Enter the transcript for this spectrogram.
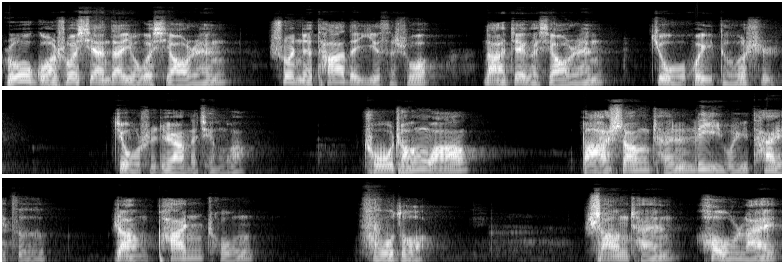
如果说现在有个小人顺着他的意思说，那这个小人就会得势。就是这样的情况。楚成王把商臣立为太子，让潘崇辅佐。商臣后来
